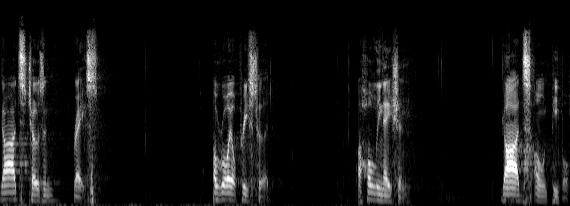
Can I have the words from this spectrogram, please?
God's chosen race, a royal priesthood, a holy nation God's own people.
